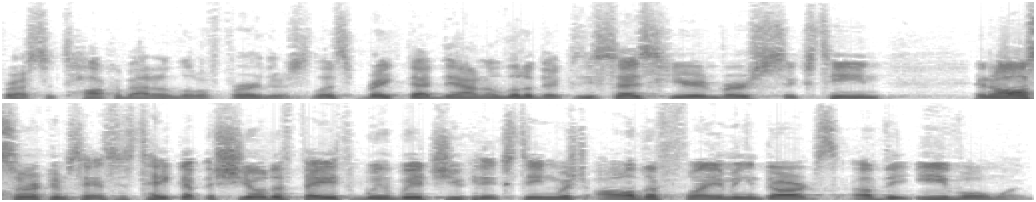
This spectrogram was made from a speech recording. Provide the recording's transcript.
for us to talk about it a little further. So let's break that down a little bit because he says here in verse 16, in all circumstances, take up the shield of faith with which you can extinguish all the flaming darts of the evil one.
